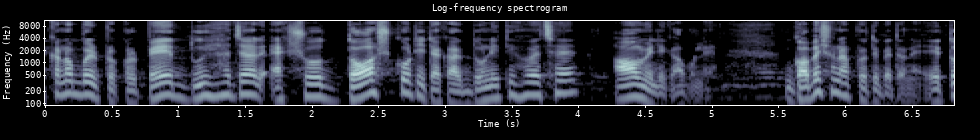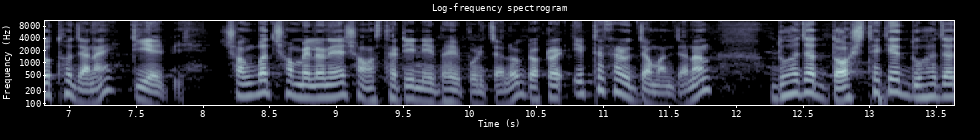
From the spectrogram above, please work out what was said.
একানব্বই প্রকল্পে দুই হাজার একশো দশ কোটি টাকার দুর্নীতি হয়েছে আওয়ামী লীগ আমলে। গবেষণা প্রতিবেদনে এ তথ্য জানায় টিআইবি। সংবাদ সম্মেলনে সংস্থাটির নির্বাহী পরিচালক ডক্টর ইফতেখারুজ্জামান জানান দু হাজার দশ থেকে দু হাজার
